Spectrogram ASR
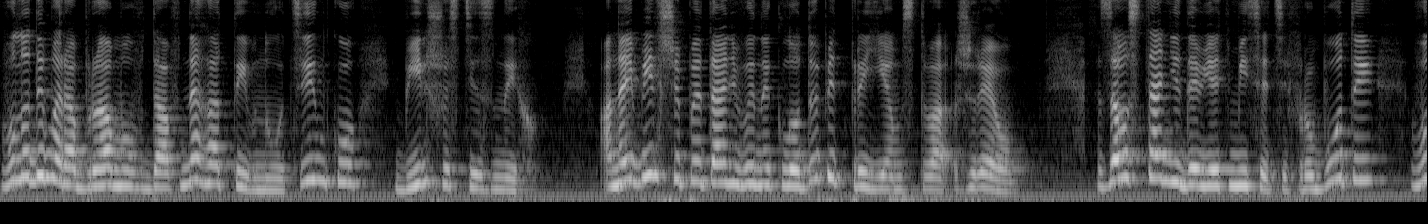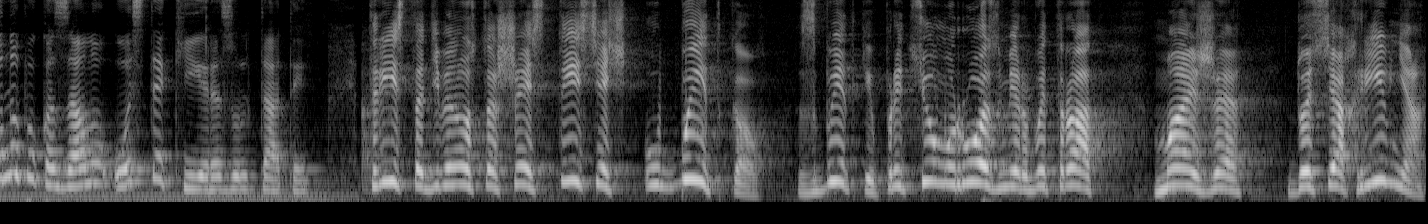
Володимир Абрамов дав негативну оцінку більшості з них. А найбільше питань виникло до підприємства ЖРЕО. За останні 9 місяців роботи воно показало ось такі результати. 396 тисяч убитків, збитків. При цьому розмір витрат майже досяг рівня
